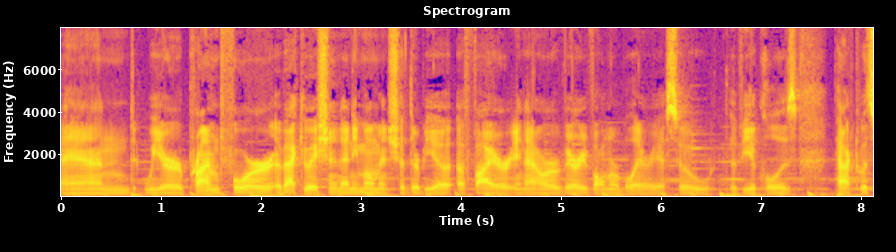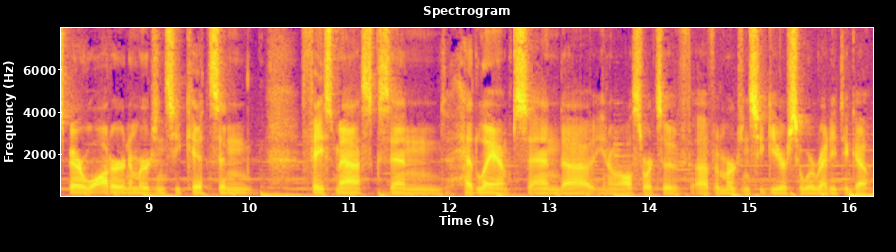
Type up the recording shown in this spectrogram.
and we are primed for evacuation at any moment should there be a, a, fire in our very vulnerable area. So the vehicle is packed with spare water and emergency kits and face masks and headlamps and uh, you know all sorts of, of emergency gear. So we're ready to go.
